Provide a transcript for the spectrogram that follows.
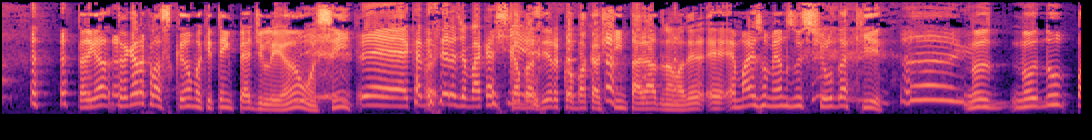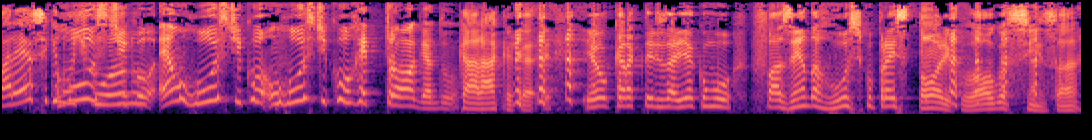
tá, ligado, tá ligado aquelas camas que tem pé de leão, assim? É, cabeceira de abacaxi. Cabadeira com abacaxi entalhado na madeira. É, é mais ou menos o estilo daqui. No, no- no- parece que no rústico, é um rústico, um rústico retrógrado. Caraca, cara. Eu caracterizaria como fazenda rústico pré-histórico, algo assim, sabe?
